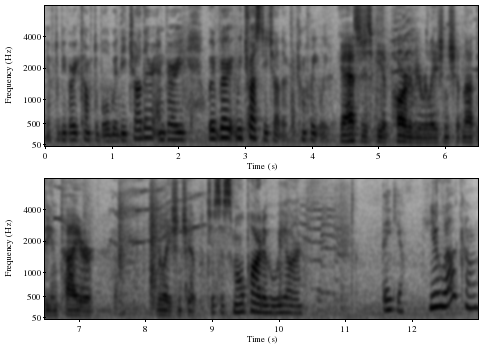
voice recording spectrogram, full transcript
you have to be very comfortable with each other and very, we very, we trust each other completely. Yeah, it has to just be a part of your relationship, not the entire relationship. Just a small part of who we are. Thank you. You're welcome.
